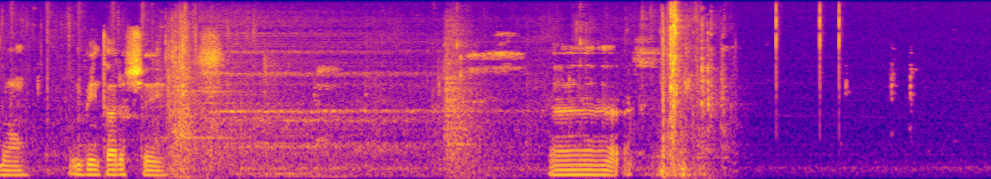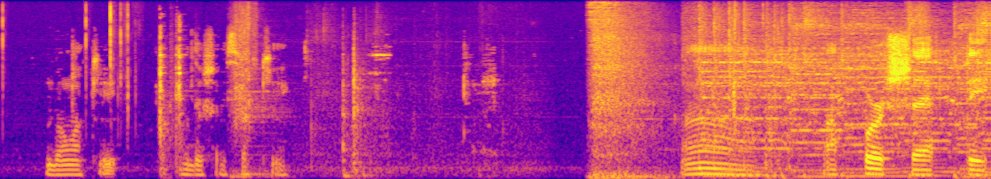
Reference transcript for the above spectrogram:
Bom, inventário cheio. É... Bom, aqui vou deixar isso aqui. Ah, a porchete,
